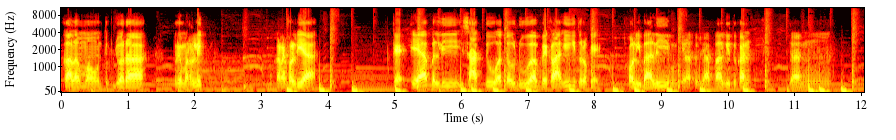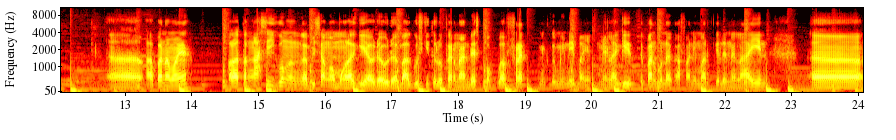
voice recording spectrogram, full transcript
kalau mau untuk juara Premier League bukan level dia kayak ya beli satu atau dua back lagi gitu loh kayak Koli Bali mungkin atau siapa gitu kan. Dan uh, apa namanya kalau tengah sih gue nggak bisa ngomong lagi ya udah udah bagus gitu loh. Fernandes, Pogba, Fred, McTominay banyak main lagi. Depan pun ada Cavani, Martial dan lain-lain. Uh,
